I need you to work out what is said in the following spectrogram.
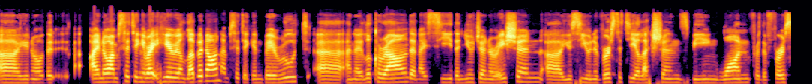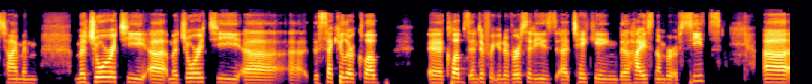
Uh, you know, the, I know I'm sitting right here in Lebanon. I'm sitting in Beirut, uh, and I look around and I see the new generation. Uh, you see university elections being won for the first time, and majority, uh, majority, the secular club uh, clubs in different universities uh, taking the highest number of seats. Uh,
